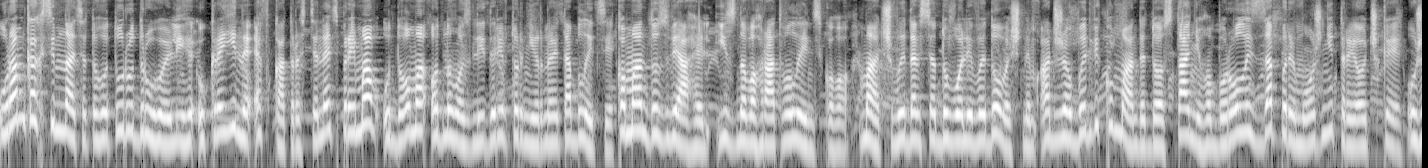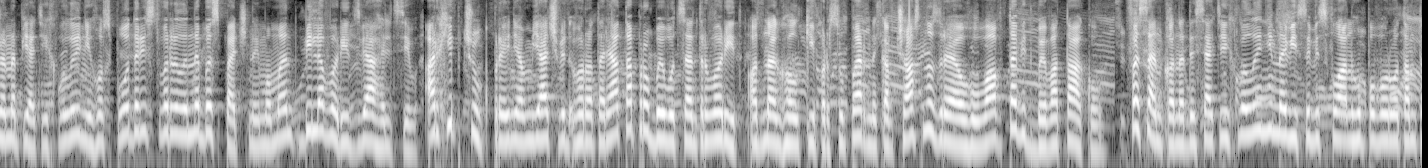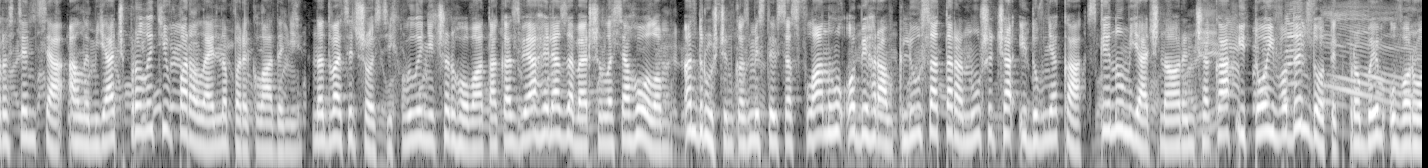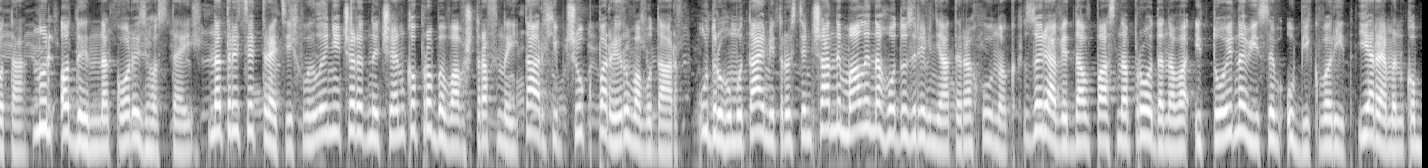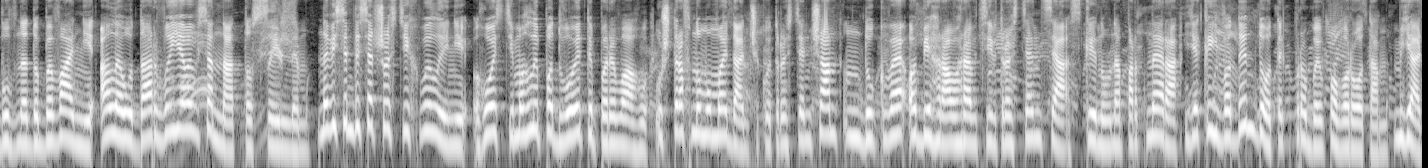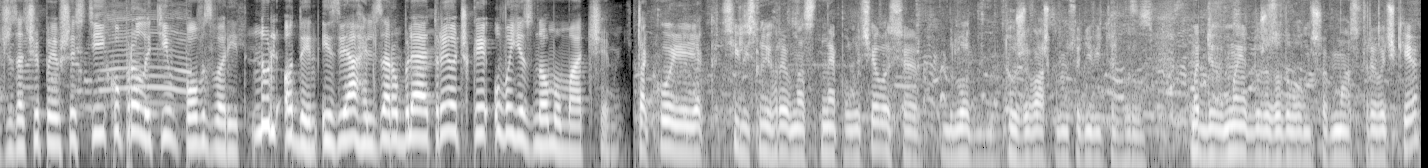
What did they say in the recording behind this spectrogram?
У рамках 17-го туру другої ліги України ФК Тростянець приймав удома одного з лідерів турнірної таблиці команду Звягель із Новоград-Волинського. Матч видався доволі видовищним, адже обидві команди до останнього боролись за переможні три очки. Уже на п'ятій хвилині господарі створили небезпечний момент біля воріт звягельців. Архіпчук прийняв м'яч від воротаря та пробив у центр воріт. Однак голкіпер суперника вчасно зреагував та відбив атаку. Фесенко на 10-й хвилині навісив із флангу поворотам Тростянця, але м'яч пролетів паралельно перекладині. На 26-й хвилині чергова атака Звягеля завершилася голом. Андрущенко змістився з флангу, обіграв Клюса, Таранушича і Дувняка, скинув м'яч на Оренчака, і той в один дотик пробив у ворота. 0-1 на користь гостей. На 33-й хвилині Чередниченко пробивав штрафний, та Архіпчук парирував удар. У другому таймі тростянчани мали нагоду зрівняти рахунок. Зоря віддав пас на Проданова, і той навісив у бік воріт. Яременко був на добиванні, але удар виявився надто сильним. На 86-й хвилині гості могли подвоїти перевагу. У штрафному майданчику тростянчан Ндукве обіграв гравців тростянця, скинув на партнера, який в один дотик пробив поворотам. М'яч, зачепивши стійку, пролетів повз воріт. 0-1 і Звягель заробляє три очки у виїзному матчі. Такої, як цілісної гри, в нас не вийшло. Було дуже важко нам сьогодні війти в гру. Ми, ми дуже задоволені, що в нас три очки.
